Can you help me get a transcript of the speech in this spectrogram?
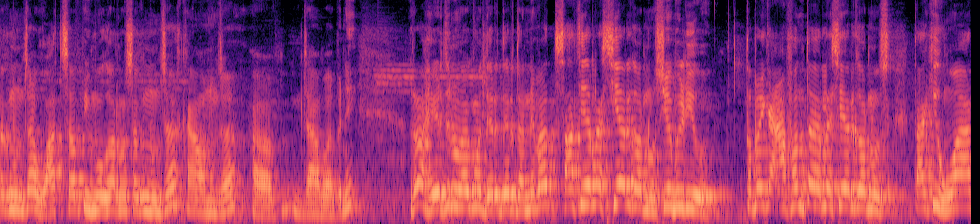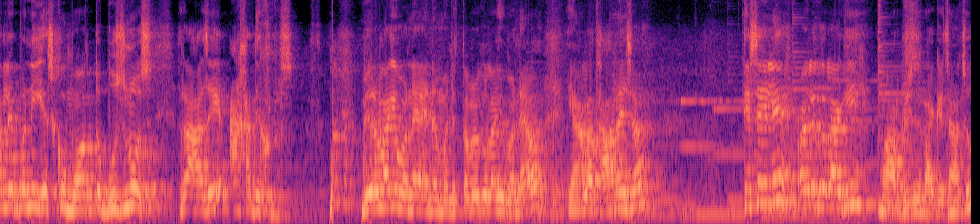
सक्नुहुन्छ वाट्सएप इमो गर्न सक्नुहुन्छ कहाँ हुनुहुन्छ? जहाँ भए पनि। र हेरिदिनु भएकोमा धेरै धेरै धन्यवाद। साथीहरूलाई सेयर गर्नुहोस् यो भिडियो। तपाईँको आफन्तहरूलाई सेयर गर्नुहोस् ताकि उहाँहरूले पनि यसको महत्त्व बुझ्नुहोस् र आजै आँखा देख्नुहोस्। मेरो लागि भने होइन मैले तपाईँको लागि भने हो। यहाँलाई थाहा नै छ। त्यसैले अहिलेको लागि म आरपिसी राख्न चाहन्छु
